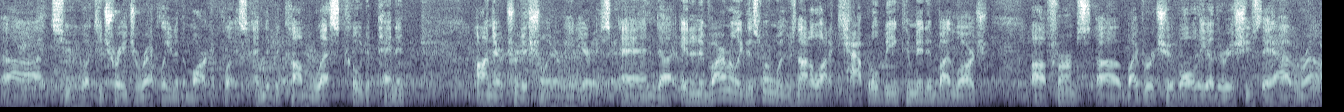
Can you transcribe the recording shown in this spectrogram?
uh, to uh, to trade directly into the marketplace and to become less codependent on their traditional intermediaries. And uh, in an environment like this one, where there's not a lot of capital being committed by large uh, firms uh, by virtue of all the other issues they have around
